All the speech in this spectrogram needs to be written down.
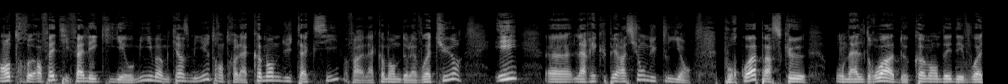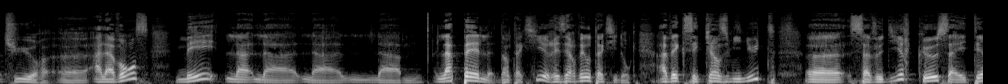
entre, en fait, il fallait qu'il y ait au minimum 15 minutes entre la commande du taxi, enfin la commande de la voiture, et euh, la récupération du client. Pourquoi? Parce que on a le droit de commander des voitures euh, à l'avance, mais l'appel la, d'un taxi est réservé au taxi. Donc, avec ces 15 minutes, euh, ça veut dire que ça a été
